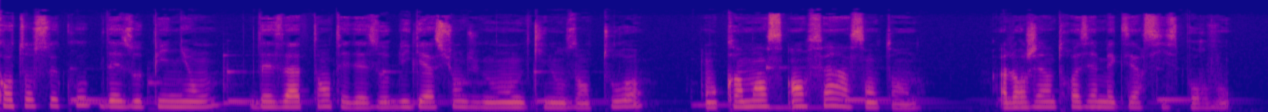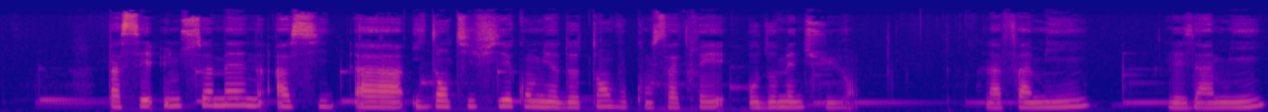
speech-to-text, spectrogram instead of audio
Quand on se coupe des opinions, des attentes et des obligations du monde qui nous entoure, on commence enfin à s'entendre. Alors j'ai un troisième exercice pour vous. Passez une semaine à, identifier combien de temps vous consacrez au domaine suivant. La famille, les amis,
